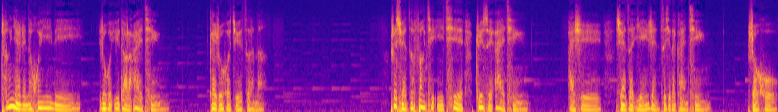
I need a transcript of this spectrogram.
成年人的婚姻里，如果遇到了爱情，该如何抉择呢？是选择放弃一切追随爱情，还是选择隐忍自己的感情，守护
